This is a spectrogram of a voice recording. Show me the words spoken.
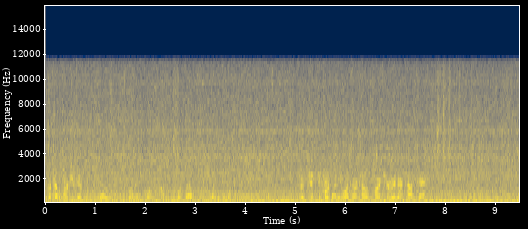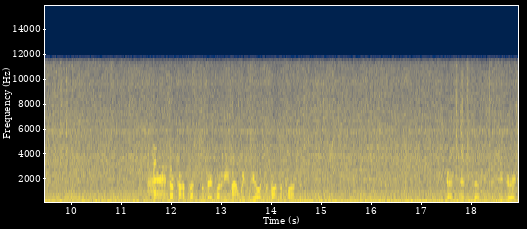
NorCal departure, yeah. That was 491 on 4,000 for flight level 1. So 5491 NorCal departure radar contact. And NorCal approach to 34 Lima with view 2400. That 1070, proceed direct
